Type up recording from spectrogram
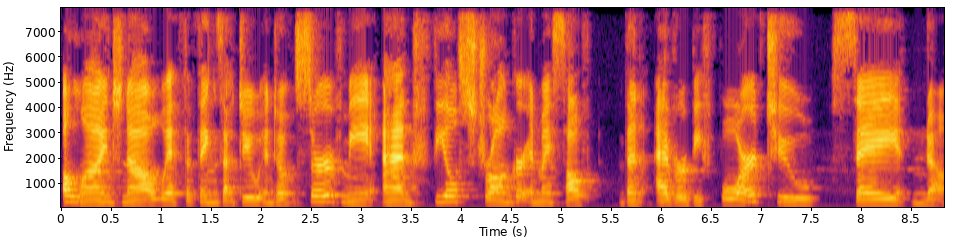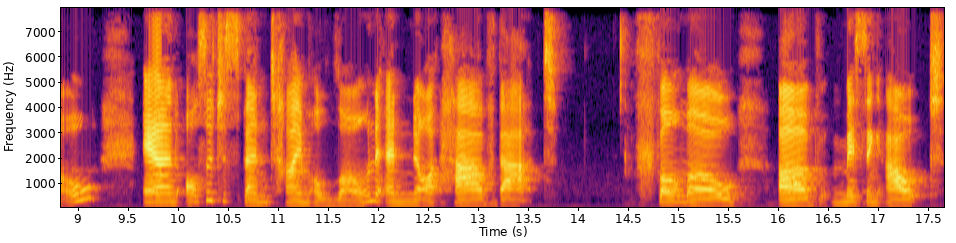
aligned now with the things that do and don't serve me and feel stronger in myself than ever before to say no and also to spend time alone and not have that FOMO of missing out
